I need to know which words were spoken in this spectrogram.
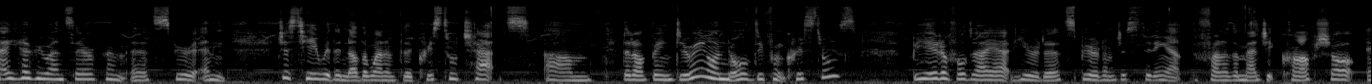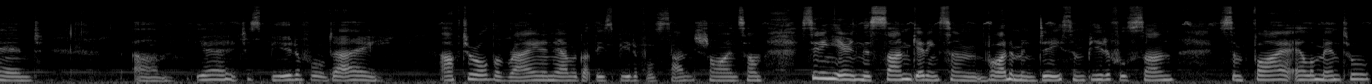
Hey everyone, Sarah from Earth Spirit and just here with another one of the crystal chats um, that I've been doing on all different crystals. Beautiful day out here at Earth Spirit. I'm just sitting out the front of the Magic Craft Shop and um, yeah, just beautiful day after all the rain and now we've got this beautiful sunshine. So I'm sitting here in the sun getting some vitamin D, some beautiful sun, some fire elemental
